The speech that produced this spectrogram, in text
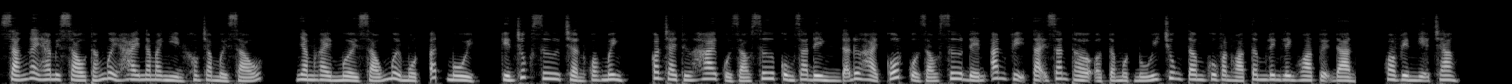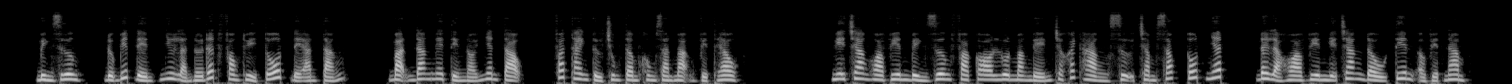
Sáng ngày 26 tháng 12 năm 2016, nhằm ngày 16-11 Ất Mùi, kiến trúc sư Trần Quang Minh, con trai thứ hai của giáo sư cùng gia đình đã đưa hài cốt của giáo sư đến an vị tại gian thờ ở tầng một núi trung tâm khu văn hóa tâm linh linh hoa tuệ đàn, hoa viên Nghĩa Trang. Bình Dương, được biết đến như là nơi đất phong thủy tốt để an táng. Bạn đang nghe tiếng nói nhân tạo, phát thanh từ trung tâm không gian mạng Việt Theo. Nghĩa trang Hoa viên Bình Dương Pha Co luôn mang đến cho khách hàng sự chăm sóc tốt nhất. Đây là hoa viên nghĩa trang đầu tiên ở Việt Nam,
